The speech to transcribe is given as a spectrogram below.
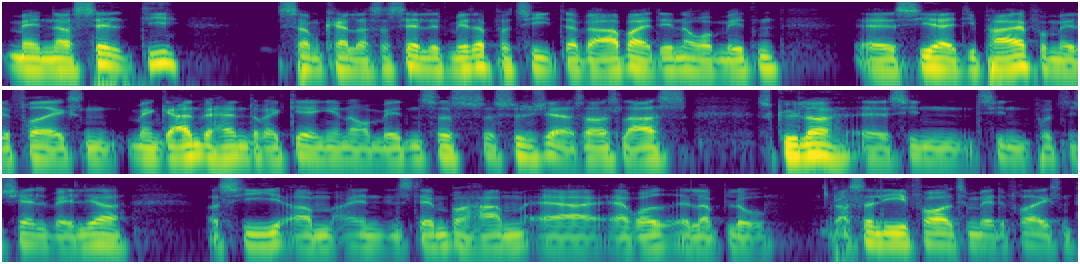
men når selv de, som kalder sig selv et midterparti, der vil arbejde ind over midten, øh, siger, at de peger på Mette Frederiksen, men gerne vil have en regering ind over midten, så, så synes jeg altså også, at Lars skylder øh, sine sin potentielle vælgere at sige, om en, en stemme på ham er, er rød eller blå. Og så lige i forhold til Mette Frederiksen,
